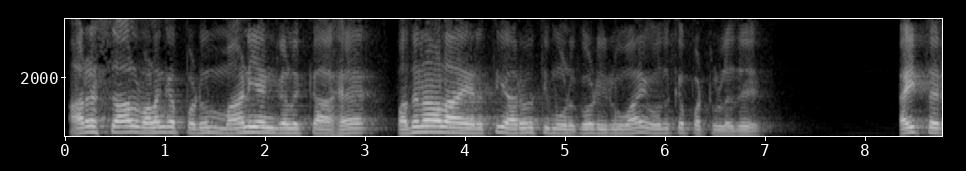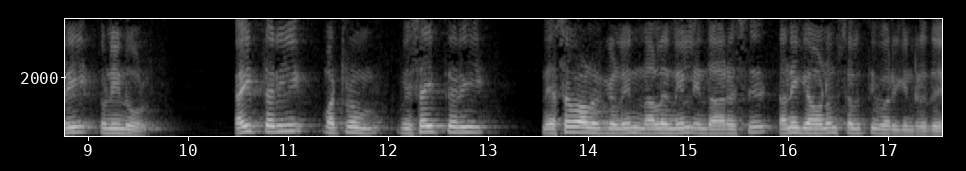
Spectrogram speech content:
அரசால் வழங்கப்படும் மானியங்களுக்காக பதினாலாயிரத்தி அறுபத்தி மூணு கோடி ரூபாய் ஒதுக்கப்பட்டுள்ளது. கைத்தறி துணிநூல். கைத்தறி மற்றும் விசைத்தறி நெசவாளர்களின் நலனில் இந்த அரசு தனி கவனம் செலுத்தி வருகின்றது.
